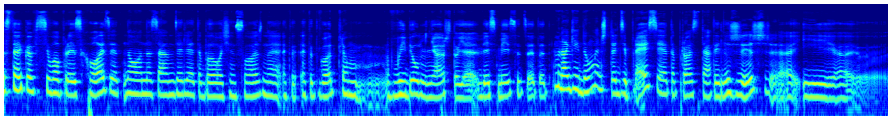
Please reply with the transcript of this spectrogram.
столько всего происходит, но на самом деле это было очень сложно. Это, этот год прям выбил меня, что я весь месяц этот... Многие думают, что депрессия — это просто ты лежишь э, и э,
